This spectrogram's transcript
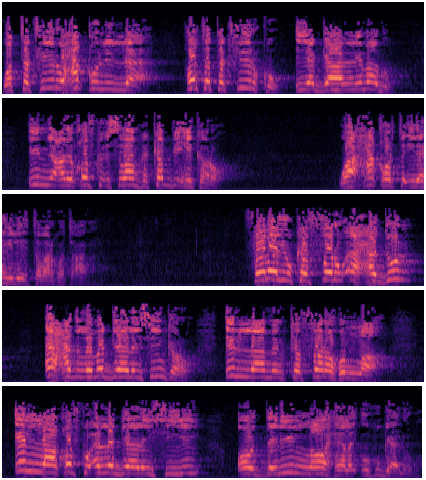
wtakfiru xaqu lilah horta takfiirku iyo gaalnimadu in yani qofku islaamka ka bixi karo waa xaq horta ilahay leeyahy tabaraka wa tacaala falaa yukafaru axadun axad lama gaalaysiin karo ilaa man kafarahu allah. Ilaa qofku alla gaalaysiiyey oo daliil loo helay uu ku gaaloobo.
